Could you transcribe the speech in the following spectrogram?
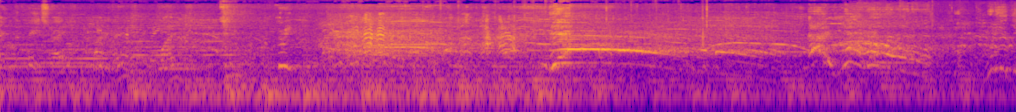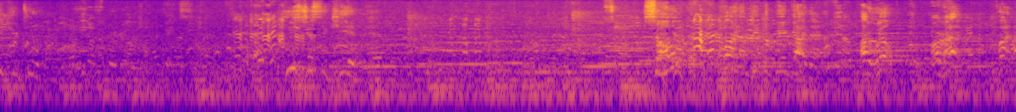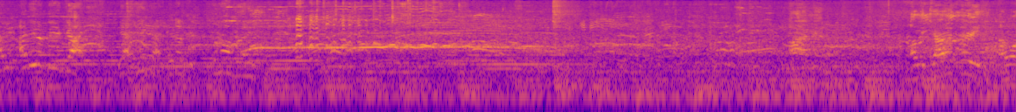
right in the face, right? All right, ready? One, two, three. Yeah! Hey, whoa, whoa, whoa, whoa, whoa. What do you think you're doing? He doesn't bring my face. He's just a kid, man. So? Fine, I'm getting a big guy then. I will. All right. Fine, I need, I need a big guy. Yeah, big guy. Come on, buddy.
